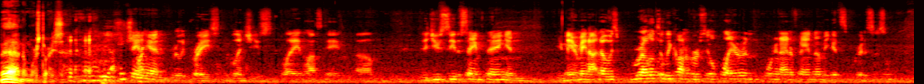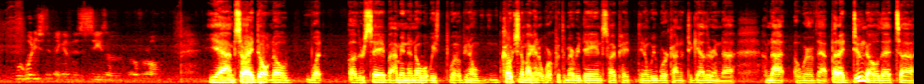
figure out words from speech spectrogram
yeah, no more stories. Shanahan really praised McGlinchey's play in the last game. Um, did you see the same thing? And you may or may not know he's a relatively controversial player in 49er fandom. He gets some criticism. What, what do you still think of his season overall? Yeah, I'm sorry. I don't know what others say, but I mean, I know what we, you know, coaching them. I got to work with them every day, and so I pay. You know, we work on it together, and uh, I'm not aware of that. But I do know that uh,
